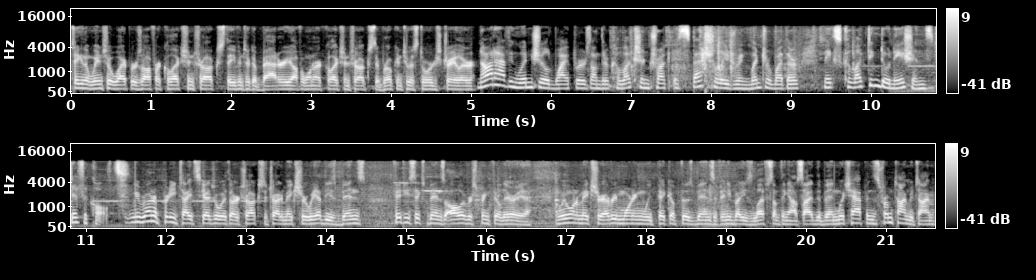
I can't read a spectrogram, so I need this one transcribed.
taking the windshield wipers off our collection trucks. They even took a battery off of one of our collection trucks. They broke into a storage trailer. Not having windshield wipers on their collection truck, especially during winter weather, makes collecting donations difficult. We run a pretty tight schedule with our trucks to try to make sure we have these bins, 56 bins all over Springfield area. And we want to make sure every morning we pick up those bins. If anybody's left something outside the bin, which happens from time to time,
